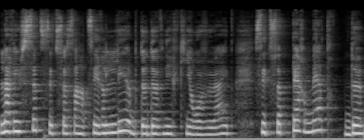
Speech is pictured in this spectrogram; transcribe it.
La réussite, c'est de se sentir libre de devenir qui on veut être. C'est de se permettre de,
